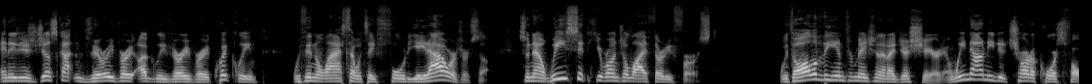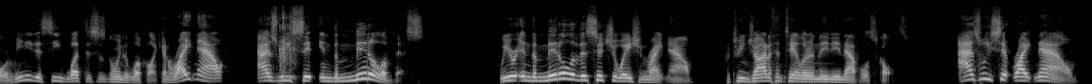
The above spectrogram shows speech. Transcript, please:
And it has just gotten very, very ugly very, very quickly within the last, I would say, 48 hours or so. So now we sit here on July 31st with all of the information that I just shared, and we now need to chart a course forward. We need to see what this is going to look like. And right now, as we sit in the middle of this, we are in the middle of this situation right now between Jonathan Taylor and the Indianapolis Colts. As we sit right now,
